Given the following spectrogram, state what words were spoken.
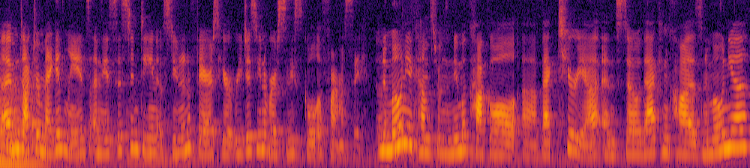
I'm Dr. Megan Leeds. I'm the Assistant Dean of Student Affairs here at Regis University School of Pharmacy. Pneumonia comes from the pneumococcal uh, bacteria, and so that can cause pneumonia,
